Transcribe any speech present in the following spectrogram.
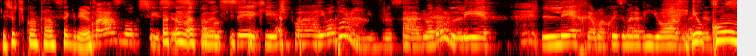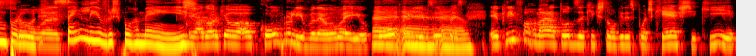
Deixa eu te contar um segredo. más notícias pra você que, tipo, ah, eu adoro livro, sabe? Eu adoro ler. Ler é uma coisa maravilhosa. Na Eu compro pessoas. 100 livros por mês. Eu adoro que eu, eu compro o livro, né? Eu não leio. Eu compro É, o livro. sempre é, penso. é. Eu queria informar a todos aqui que estão ouvindo esse podcast que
